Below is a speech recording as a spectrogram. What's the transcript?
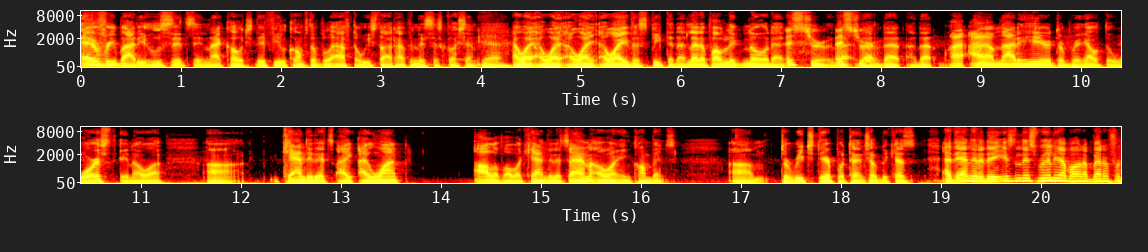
everybody who sits in that couch, they feel comfortable after we start having this discussion. Yeah. I want, I want, I want, I want you to speak to that. Let the public know that It's true, That, it's true. That, that, that I, I am not here to bring out the worst in our uh, candidates. I, I want all of our candidates and our incumbents. Um, to reach their potential, because at the end of the day, isn't this really about a better, for,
